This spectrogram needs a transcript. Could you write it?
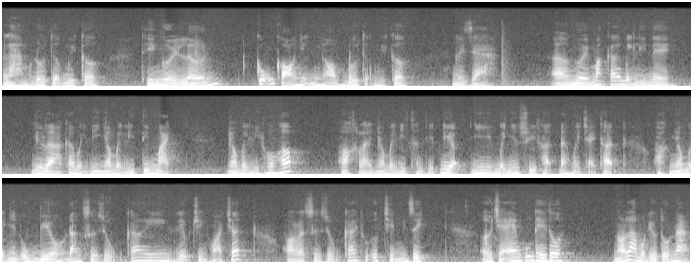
là một đối tượng nguy cơ. Thì người lớn cũng có những nhóm đối tượng nguy cơ. Người già ờ, người mắc các bệnh lý nền như là các bệnh lý, nhóm bệnh lý tim mạch, nhóm bệnh lý hô hấp hoặc là nhóm bệnh lý thận tiết niệu như những bệnh nhân suy thận đang phải chạy thận hoặc nhóm bệnh nhân ung biếu đang sử dụng các liệu trình hóa chất hoặc là sử dụng các thuốc ức chế miễn dịch. Ở trẻ em cũng thế thôi. Nó là một yếu tố nặng.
